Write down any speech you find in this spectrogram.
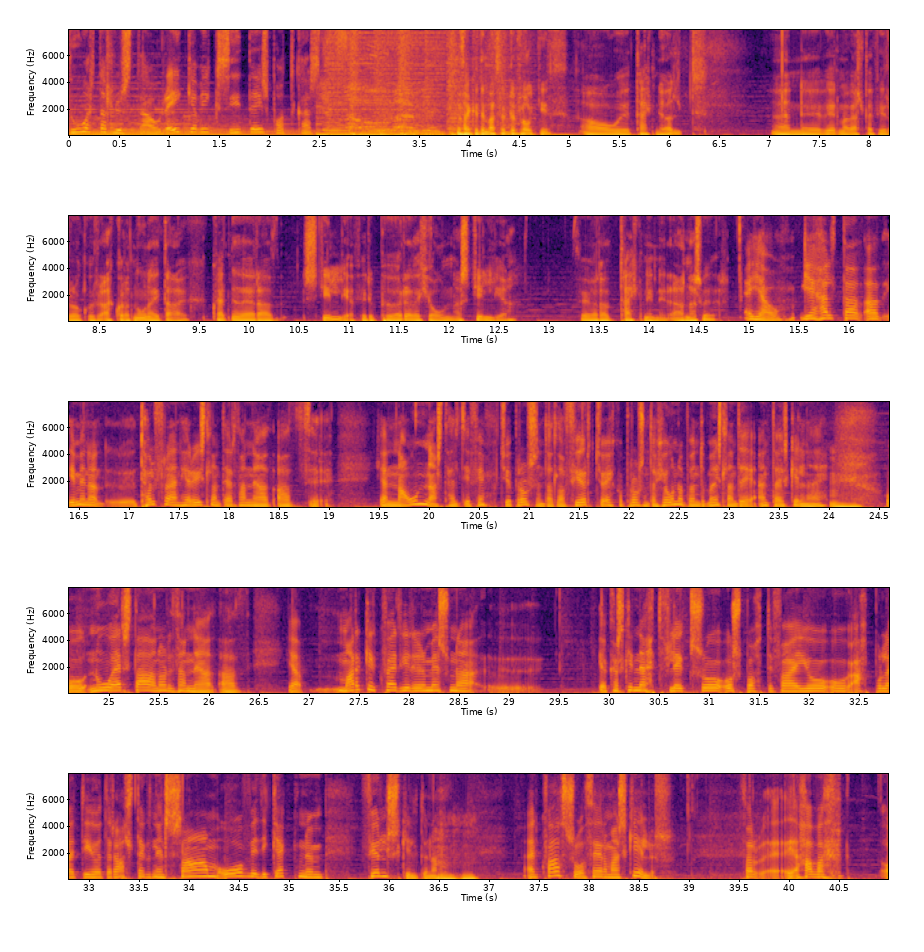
Þú ert að hlusta á Reykjavík síðdeis podcast. Það getur maður fyrir flókið á tækni öld en eh, við erum að velta fyrir okkur akkurat núna í dag hvernig það er að skilja fyrir pör eða hjón að skilja þegar að tæknin er annars viðar. Já, ég held að, að ég meina, tölfræðin hér í Íslandi er þannig að, að já, nánast held ég 50% alltaf 41% af hjónaböndum á Íslandi enda í skilnaði Mhm. og nú er staðan orðið þannig að, að já, margir hverjir eru með svona já, kannski Netflix og, og Spotify og, og Apple ID og þetta er allt einhvern veginn samofið í gegnum fjölskylduna en hvað svo þegar maður skilur þar eh, hafa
